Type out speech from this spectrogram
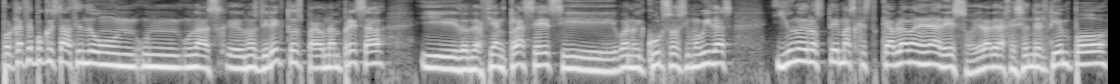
porque hace poco estaba haciendo eh, unos directos para una empresa y donde hacían clases y bueno y cursos y movidas y uno de los temas que, que hablaban era de eso, era de la gestión del tiempo,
